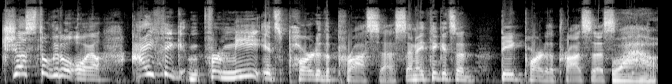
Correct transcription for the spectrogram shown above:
Just a little oil. I think for me, it's part of the process. And I think it's a big part of the process. Wow,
